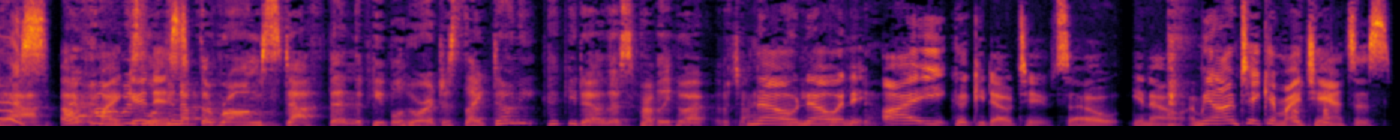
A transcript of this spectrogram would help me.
Yeah. Oh, I probably was goodness. looking up the wrong stuff. Then the people who are just like, don't eat cookie dough. That's probably who I. I no, no, and dough. I eat cookie dough too. So you know, I mean, I'm taking my chances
